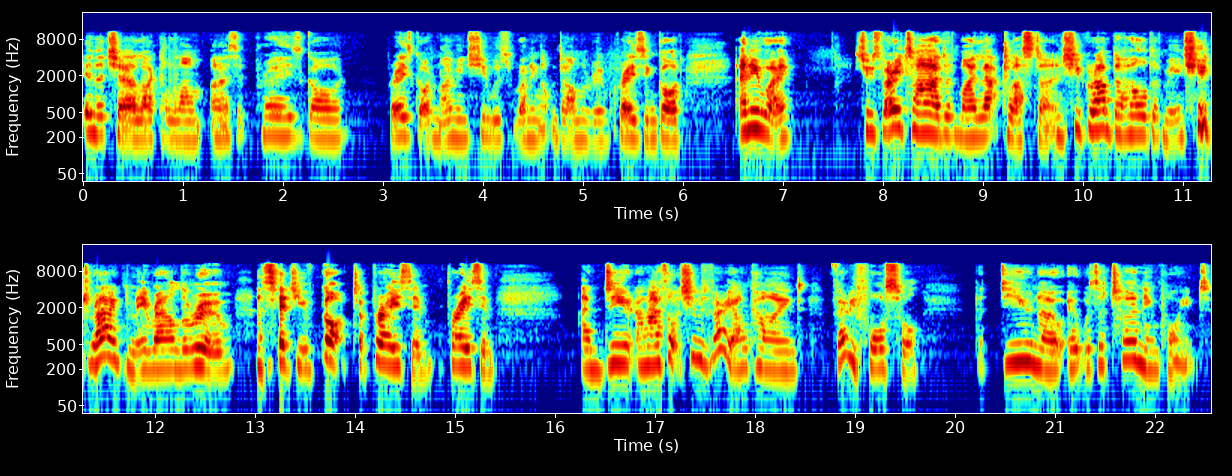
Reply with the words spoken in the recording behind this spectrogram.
in the chair like a lump. And I said, Praise God, praise God. And I mean, she was running up and down the room praising God. Anyway, she was very tired of my lackluster and she grabbed a hold of me and she dragged me round the room and said, You've got to praise him, praise him. And do you, and I thought she was very unkind, very forceful. But do you know, it was a turning point.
